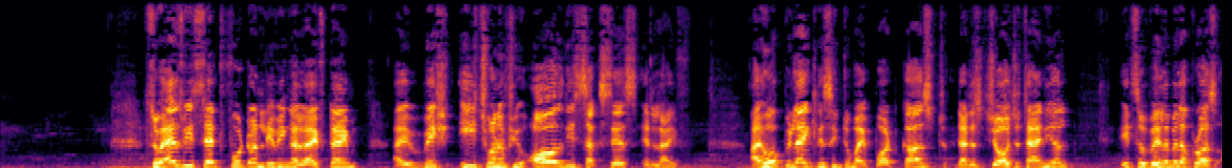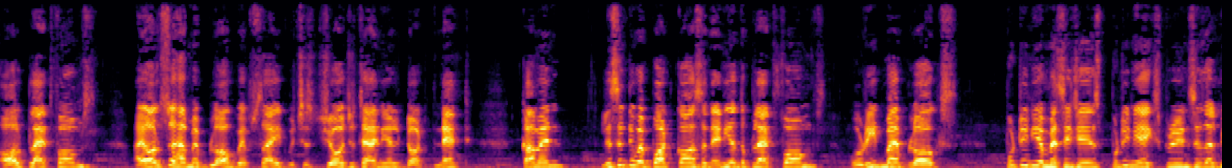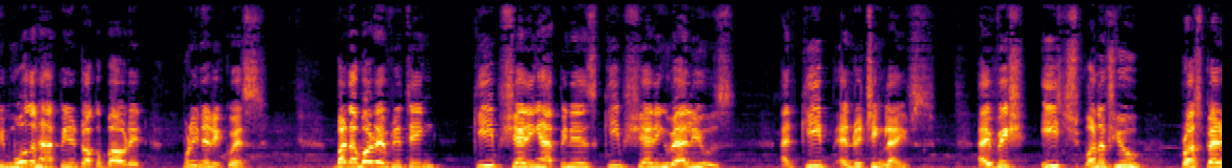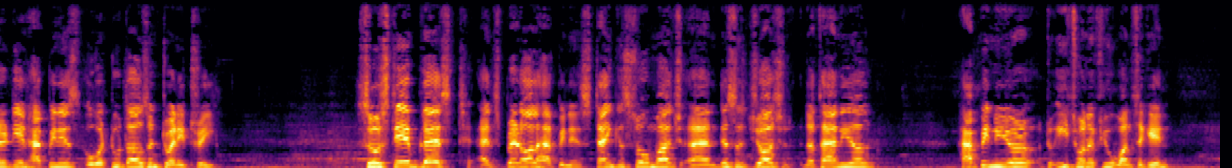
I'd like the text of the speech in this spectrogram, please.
So as we set foot on living a lifetime, I wish each one of you all the success in life. I hope you like listening to my podcast. That is George Nathaniel. It's available across all platforms. I also have my blog website, which is georgenathaniel.net. Come in, listen to my podcast on any other platforms, or read my blogs. Put in your messages, put in your experiences. I'll be more than happy to talk about it. Put in your request. But about everything, keep sharing happiness, keep sharing values, and keep enriching lives. I wish each one of you prosperity and happiness over 2023. So stay blessed and spread all happiness. Thank you so much. And this is George Nathaniel Happy New Year to each one of you once again.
